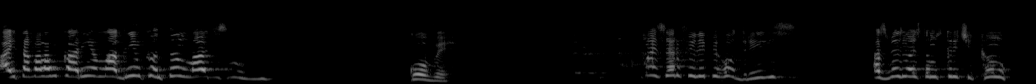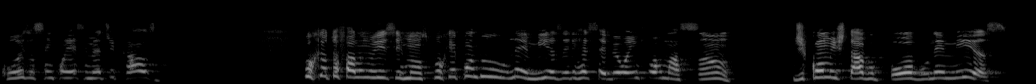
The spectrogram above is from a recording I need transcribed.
Aí tava lá um carinha magrinho cantando lá, eu disse, hum, cover. Mas era o Felipe Rodrigues. Às vezes nós estamos criticando coisas sem conhecimento de causa. Por que eu estou falando isso, irmãos? Porque quando Neemias ele recebeu a informação de como estava o povo, Neemias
